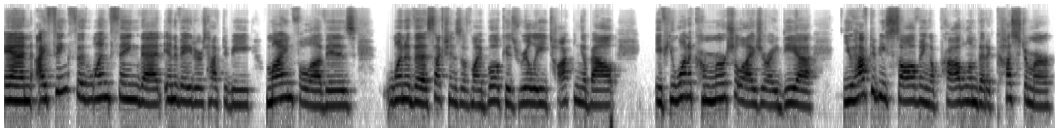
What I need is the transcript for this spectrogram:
And I think the one thing that innovators have to be mindful of is one of the sections of my book is really talking about if you want to commercialize your idea, you have to be solving a problem that a customer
